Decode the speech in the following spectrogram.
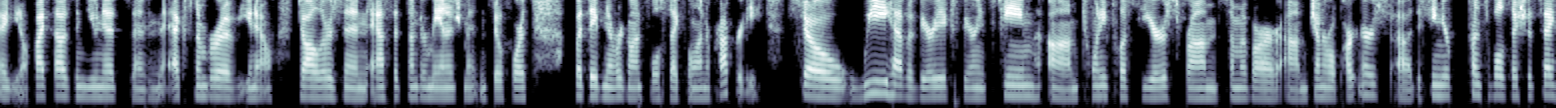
uh, you know five thousand units and X number of you know dollars in assets under management and so forth, but they've never gone full cycle on a property. So we have a very experienced team, um, twenty plus years from some of our um, general partners, uh, the senior principals, I should say,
